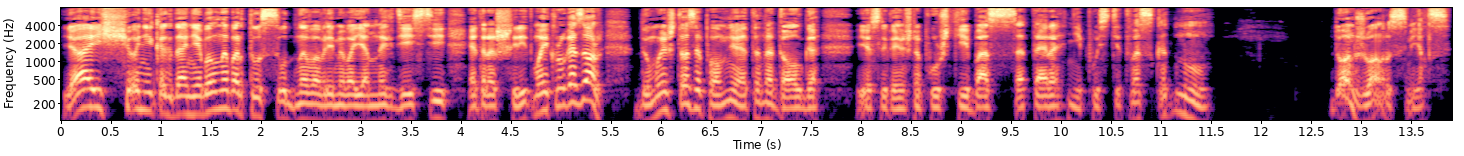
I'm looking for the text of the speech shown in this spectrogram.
Я еще никогда не был на борту судна во время военных действий. Это расширит мой кругозор. Думаю, что запомню это надолго, если, конечно, пушки Бассатера не пустят вас ко дну. Дон Жуан рассмеялся.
